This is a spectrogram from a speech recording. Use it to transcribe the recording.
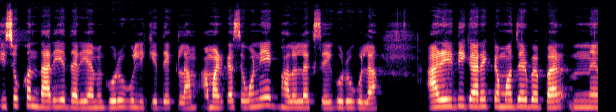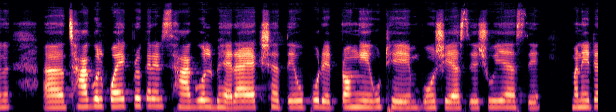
কিছুক্ষণ দাঁড়িয়ে দাঁড়িয়ে আমি গরুগুলিকে দেখলাম আমার কাছে অনেক ভালো লাগছে এই গরুগুলা আর এইদিকে আরেকটা মজার ব্যাপার ছাগল কয়েক প্রকারের ছাগল, ভেড়া একসাথে উপরে টঙে উঠে বসে আছে, শুয়ে আছে। মানে এটা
